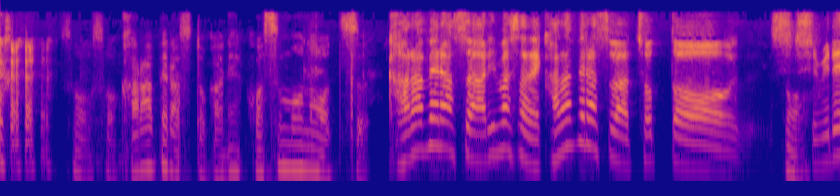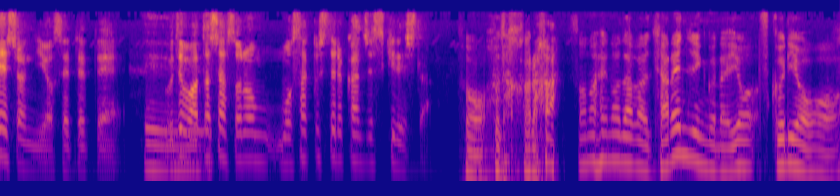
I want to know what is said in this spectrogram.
そうそう、カラベラスとかね、コスモノーツ。カラベラスありましたね。カラベラスはちょっとシミュレーションに寄せてて、でも私はその模索してる感じ好きでした。そう、だから、その辺の、だから、チャレンジングなよ作りを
